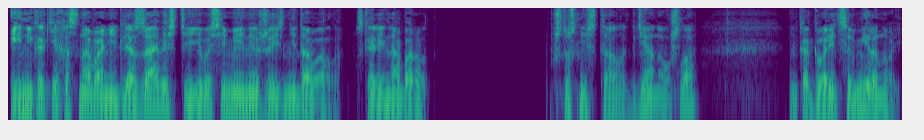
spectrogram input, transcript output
И никаких оснований для зависти его семейная жизнь не давала. Скорее наоборот. Что с ней стало? Где она ушла? Как говорится, в мир иной.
